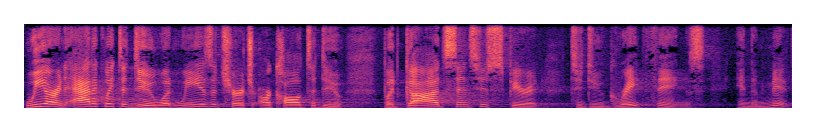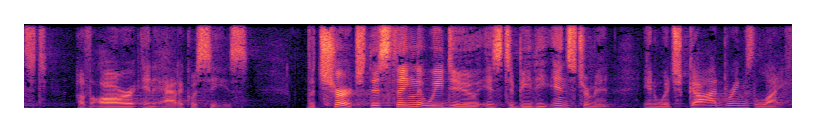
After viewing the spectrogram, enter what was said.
we are inadequate to do what we as a church are called to do. But God sends His Spirit to do great things in the midst of our inadequacies. The church, this thing that we do, is to be the instrument in which God brings life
